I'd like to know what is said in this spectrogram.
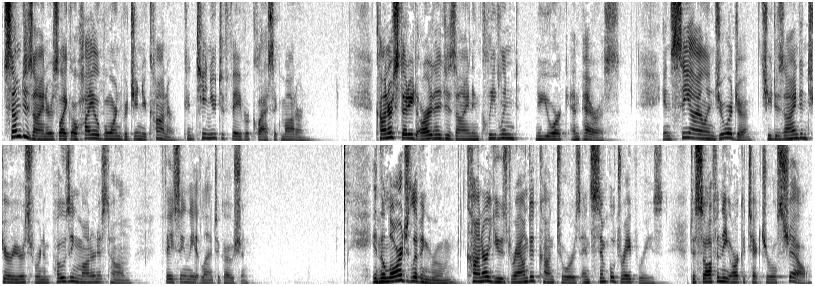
Some designers, like Ohio born Virginia Conner, continue to favor classic modern. Conner studied art and design in Cleveland, New York, and Paris. In Sea Island, Georgia, she designed interiors for an imposing modernist home facing the Atlantic Ocean. In the large living room, Conner used rounded contours and simple draperies to soften the architectural shell.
